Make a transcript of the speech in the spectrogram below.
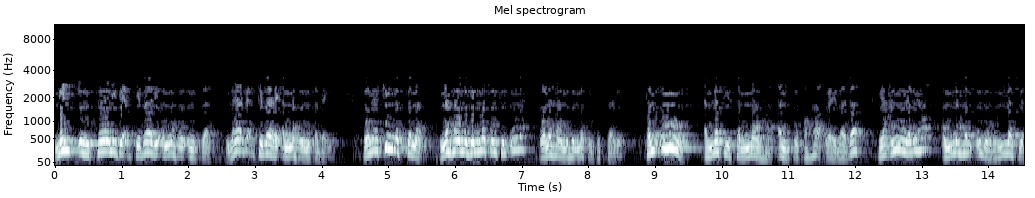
للإنسان باعتبار أنه إنسان لا باعتبار أنه متدين. ولكن السماء لها مهمة في الأولى ولها مهمة في الثانية. فالأمور التي سماها الفقهاء عبادات يعنون بها أنها الأمور التي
